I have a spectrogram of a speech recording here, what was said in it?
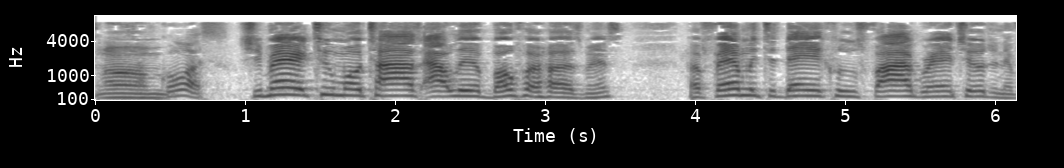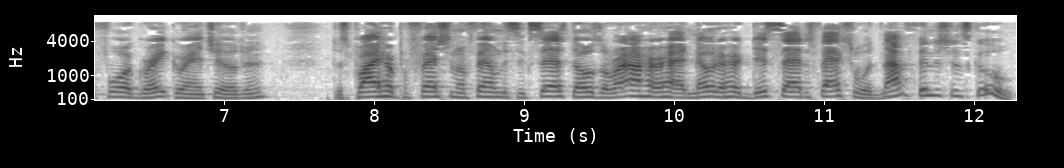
Um, Of course. She married two more times, outlived both her husbands. Her family today includes five grandchildren and four great grandchildren. Despite her professional family success, those around her had noted her dissatisfaction with not finishing school.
